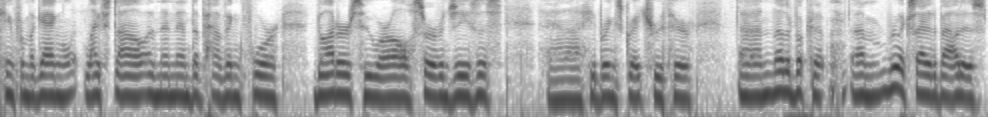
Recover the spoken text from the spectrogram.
came from a gang lifestyle and then ended up having four daughters who are all serving Jesus, and he brings great truth here. another book that I'm really excited about is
